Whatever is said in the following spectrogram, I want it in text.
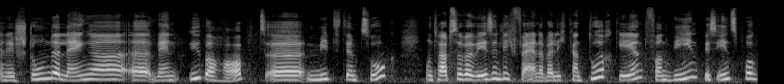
eine Stunde länger, äh, wenn überhaupt, äh, mit dem Zug und habe es aber wesentlich feiner, weil ich kann durchgehend von Wien bis Innsbruck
